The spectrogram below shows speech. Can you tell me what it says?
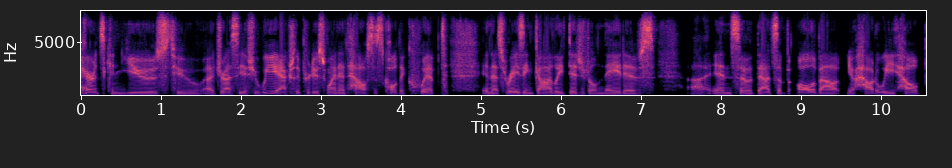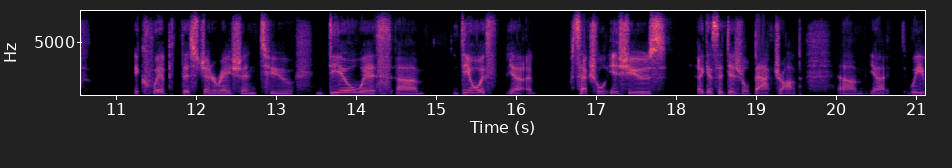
parents can use to address the issue. We actually produce one in house. It's called Equipped, and that's raising godly digital natives. Uh, and so that's all about you know how do we help equip this generation to deal with um, deal with yeah, sexual issues against a digital backdrop. Um, yeah, we you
